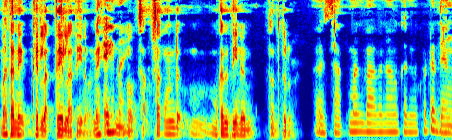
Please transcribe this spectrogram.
මතනේ කරලා තේරලා තියෙනවා නේ. එහෙමයි. ඔව් සක්මනට මොකද තියෙන තොරතුරු? සක්මන් භාවනාව කරනකොට දැන්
